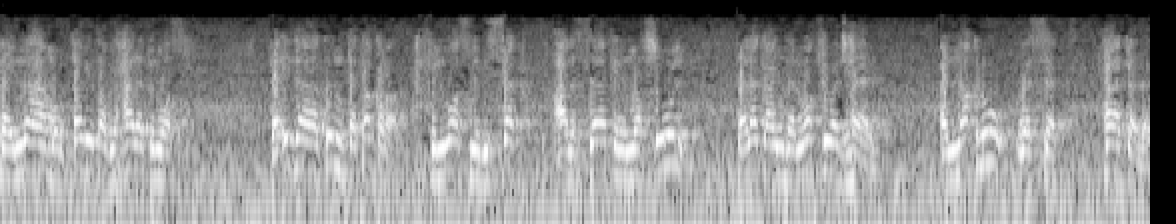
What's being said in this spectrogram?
فإنها مرتبطة بحالة الوصل فإذا كنت تقرأ في الوصل بالسكت على الساكن المفصول فلك عند الوقف وجهان النقل والسكت هكذا.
